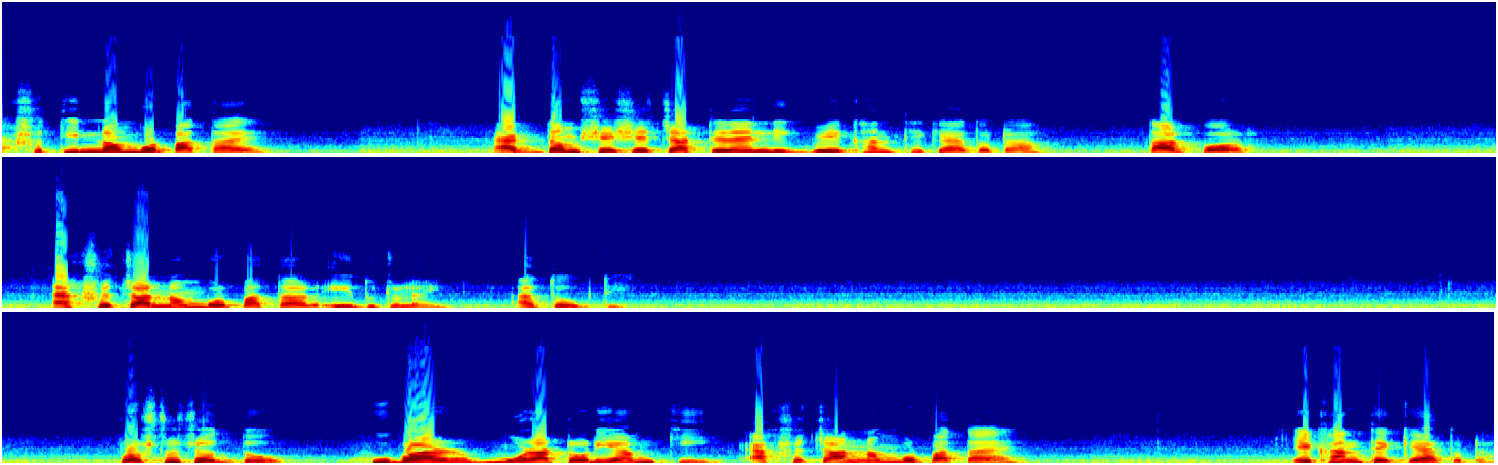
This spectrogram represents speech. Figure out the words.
একশো তিন নম্বর পাতায় একদম শেষে চারটে লাইন লিখবে এখান থেকে এতটা। তারপর একশো চার নম্বর পাতার এই দুটো লাইন, এত অবধি। প্রশ্ন চোদ্দ, হুবার মোরাটোরিয়াম কি? একশো চার নম্বর পাতায় এখান থেকে এতটা।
